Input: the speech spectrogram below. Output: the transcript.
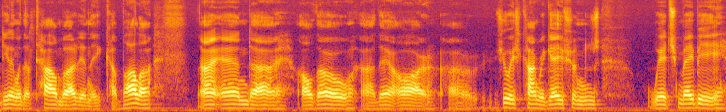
dealing with the Talmud and the Kabbalah. and although there are Jewish congregations which may be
